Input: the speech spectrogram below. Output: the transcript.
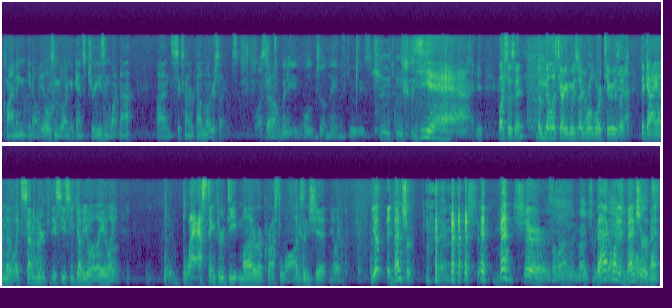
climbing, you know, hills and going against trees and whatnot on 600 pound motorcycles. Watching So- too many old Joe Namath movies. Yeah. Watch those, uh, the military movies like World War II is like the guy on the like 750cc WLA like blasting through deep mud or across logs and shit. You're like, yep, adventure. adventure. There's a lot of adventure. Back when adventure meant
